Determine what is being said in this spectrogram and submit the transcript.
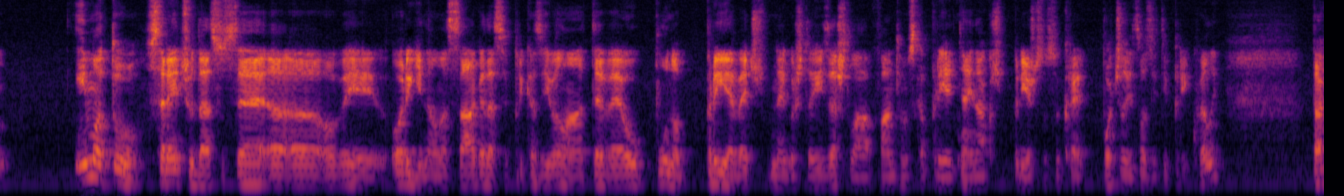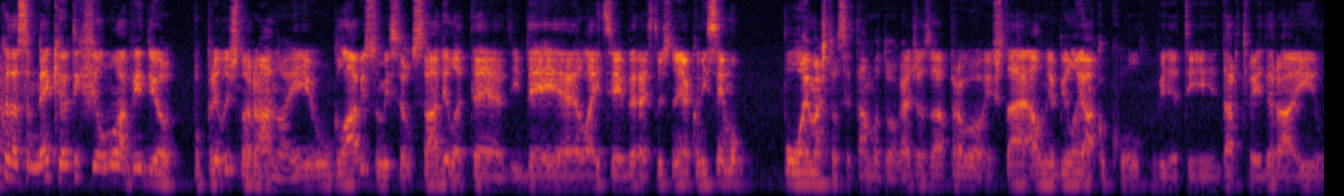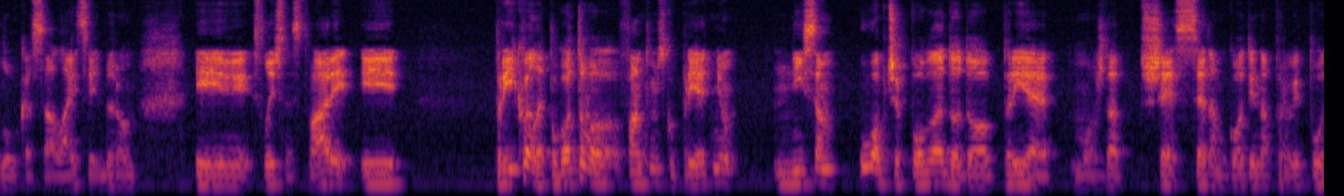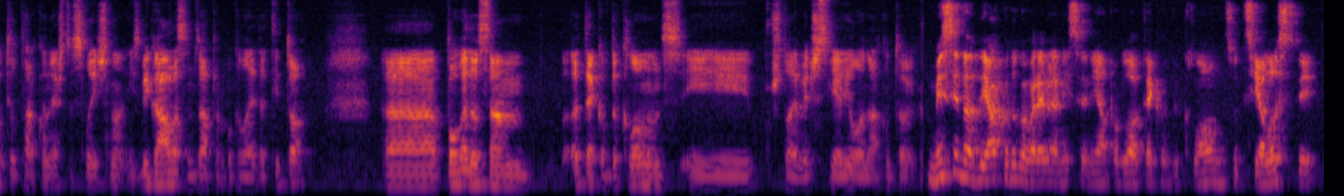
imao tu sreću da su se uh, ovi originalna saga da se prikazivala na TV-u puno prije već nego što je izašla Fantomska prijetnja i nakon prije što su kre, počeli izlaziti prikveli. Tako da sam neki od tih filmova vidio poprilično rano i u glavi su mi se usadile te ideje lightsabera i slično, iako nisam imao pojma što se tamo događa zapravo i šta je, ali mi je bilo jako cool vidjeti i Darth Vadera i Luka sa lightsaberom i slične stvari i prikvele, pogotovo Fantomsku prijetnju, nisam uopće pogledao do prije možda 6-7 godina prvi put ili tako nešto slično. Izbjegavao sam zapravo gledati to. Uh, pogledao sam Attack of the Clones i što je već slijedilo nakon toga. Mislim da jako dugo vremena nisam ni ja pogledao Attack of the Clones u cijelosti,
